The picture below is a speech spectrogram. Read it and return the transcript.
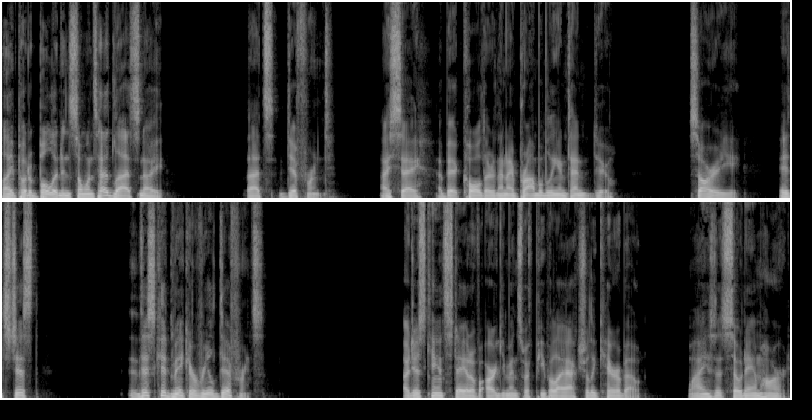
I put a bullet in someone's head last night. That's different, I say, a bit colder than I probably intended to. Sorry, it's just. This could make a real difference. I just can't stay out of arguments with people I actually care about. Why is it so damn hard?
